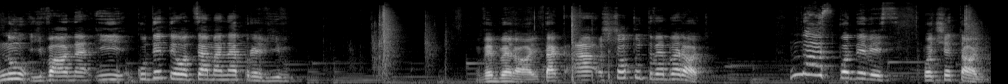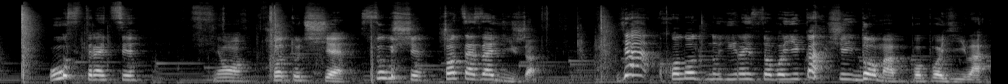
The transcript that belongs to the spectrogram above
Ну, Івана, і куди ти оце мене привів? Вибирай. Так, а що тут вибирати? Нас подивись, почитай. Устриці. О, що тут ще? Суші. Що це за їжа? Я холодної рисової каші й дома попоїла.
